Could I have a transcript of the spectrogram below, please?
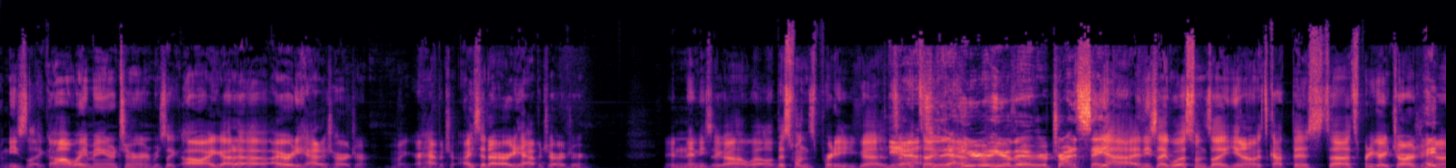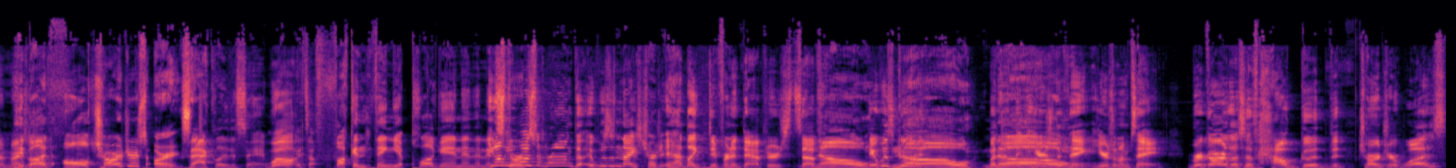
And he's like, oh, why are you making a return? He's like, oh, I got a, I already had a charger. I'm like, I have a charger. I said I already have a charger. And then he's like, oh well, this one's pretty good. Yeah. it's So, like, yeah, here, here, they're, they're trying to save yeah, it. and he's like, well, this one's like, you know, it's got this. Uh, it's a pretty great charger. Hey, you know? Hey, well- bud. All chargers are exactly the same. Well- it's a fucking thing you plug in and then it You know, starts. he wasn't wrong though. It was a nice charger. It had like different adapters and stuff. No, it was good. no, but the no. here's the thing. Here's what I'm saying. Regardless of how good the charger was,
